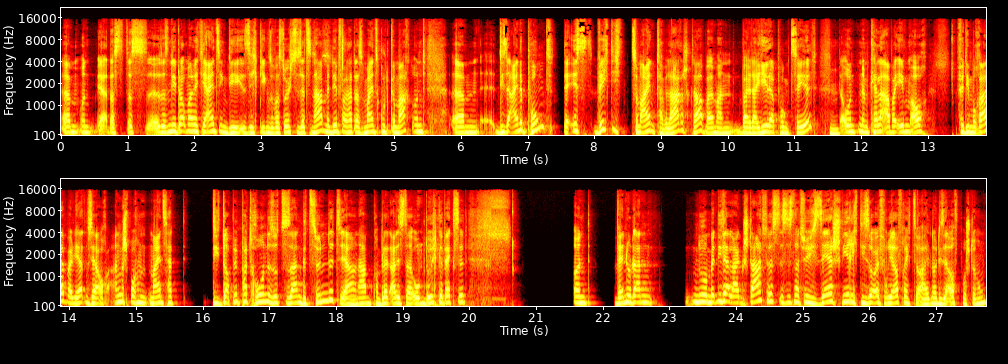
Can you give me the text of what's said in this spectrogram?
Ähm, und ja, das, das, äh, das sind die Dortmunder nicht die einzigen, die sich gegen sowas durchzusetzen haben. In dem Fall hat das Mainz gut gemacht und ähm, dieser eine Punkt, der ist wichtig, zum einen tabellarisch, klar, weil man, weil da jeder Punkt zählt, da unten im Keller, aber eben auch für die Moral, weil die hatten es ja auch angesprochen, Mainz hat die Doppelpatrone sozusagen gezündet, ja, und haben komplett alles da oben durchgewechselt. Und wenn du dann nur mit Niederlagen startest, ist es natürlich sehr schwierig, diese Euphorie aufrechtzuerhalten oder diese Aufbruchstimmung.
